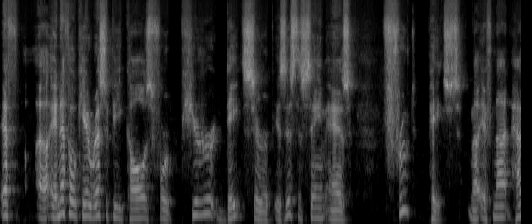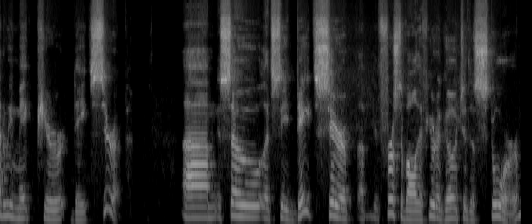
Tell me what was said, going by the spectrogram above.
F uh, an FOK recipe calls for pure date syrup. Is this the same as fruit paste? Now, if not, how do we make pure date syrup? Um, so let's see, date syrup. Uh, first of all, if you were to go to the store,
